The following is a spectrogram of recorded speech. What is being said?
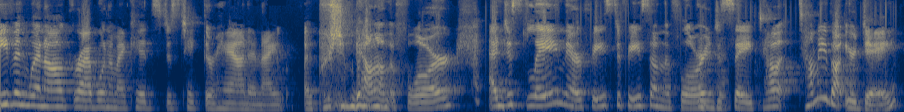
even when I'll grab one of my kids, just take their hand and I, I push them down on the floor and just laying there face to face on the floor and just say, tell, tell me about your day.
